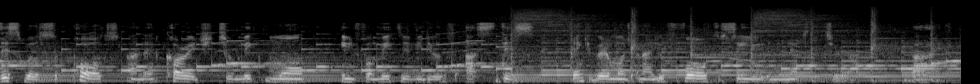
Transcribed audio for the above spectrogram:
this will support and encourage to make more informative videos as this. Thank you very much and i look forward to seeing you in the next tutorial. Bye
